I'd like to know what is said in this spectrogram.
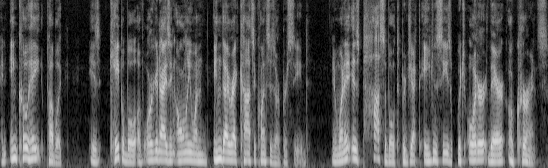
an inchoate public is capable of organizing only when indirect consequences are perceived, and when it is possible to project agencies which order their occurrence.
